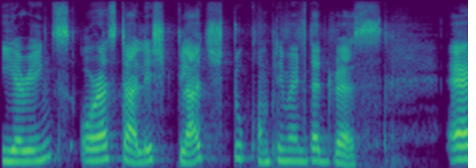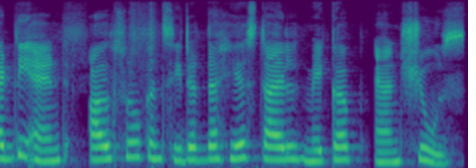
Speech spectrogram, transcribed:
earrings, or a stylish clutch to complement the dress. At the end, also consider the hairstyle, makeup, and shoes.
